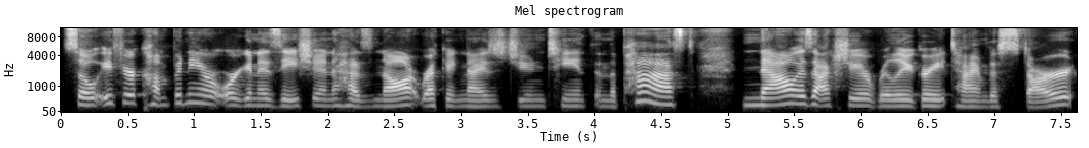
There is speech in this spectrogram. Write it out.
So, if your company or organization has not recognized Juneteenth in the past, now is actually a really great time to start.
